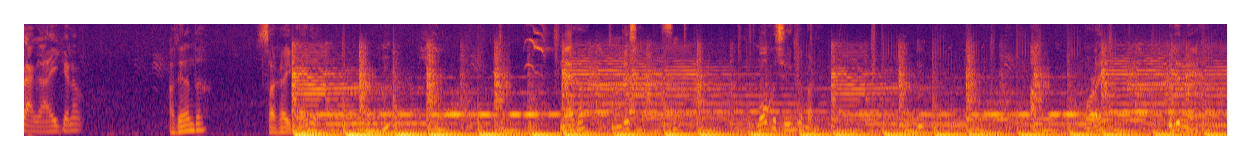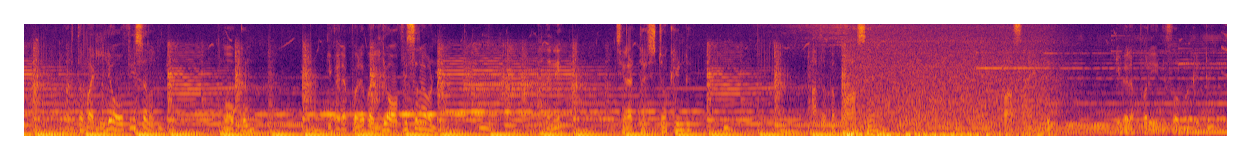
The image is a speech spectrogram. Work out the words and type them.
സഹായിക്കണം. അതിനെന്താ? സഹായിക്കാനോ? മോക്ക് ചുയിങ്കം വേണം. ആ മോളെ ഇത് നേഹ ഇവിടുത്തെ വലിയ ഓഫീസറാണ് മോക്കും ഇവരെ പോലെ വലിയ ഓഫീസറാവണ്ട. അതിന് ചില ടെസ്റ്റൊക്കെ ഉണ്ട്. അതൊക്കെ പാസ്സായി പാസ്സായിട്ട് ഇവരെ പോലെ യൂണിഫോമൊക്കെ പിടിക്കണ്ടേ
